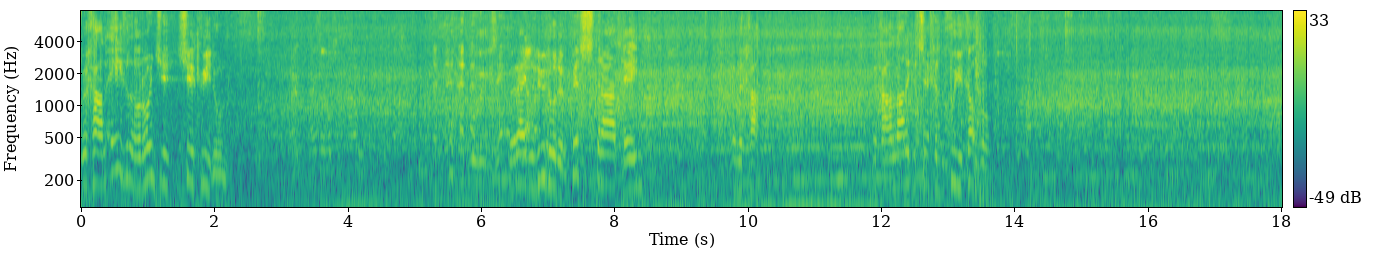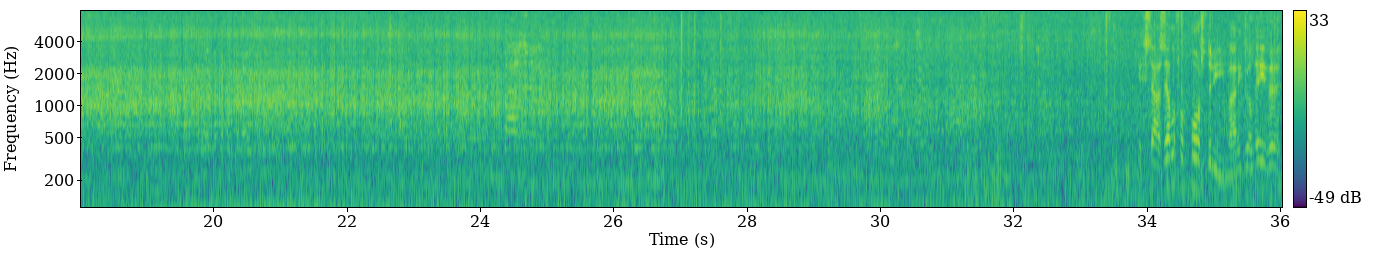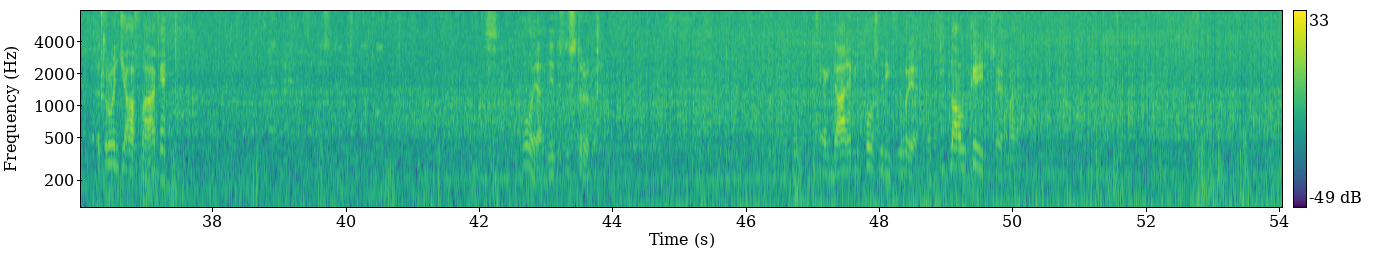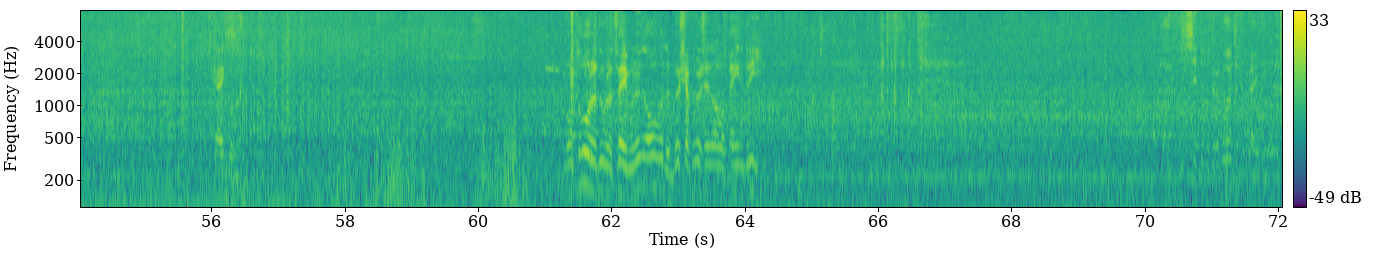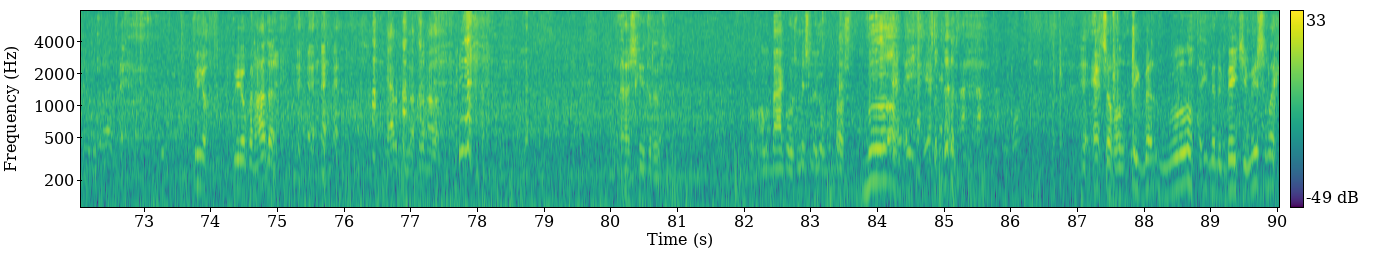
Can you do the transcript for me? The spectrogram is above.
We gaan even een rondje circuit doen. We rijden nu door de Pitstraat heen. En we gaan, we gaan, laat ik het zeggen, de goede kant op. Ik sta zelf op post 3, maar ik wil even het rondje afmaken. Oh ja, dit is de strugge. Kijk, daar heb je post 3 voor je. Die blauwe kees, zeg maar. Kijk hoe. Motoren doen er 2 minuten over, de buschauffeur zit al op 1-3. Zitten we er woord te verbeteren. Kun je, kun je op een harder. Ja, we kunnen dat toch wel. Ja, schitterend. Om alle bako's misselijk op de post. Echt zo van, ik ben, ik ben een beetje misselijk.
